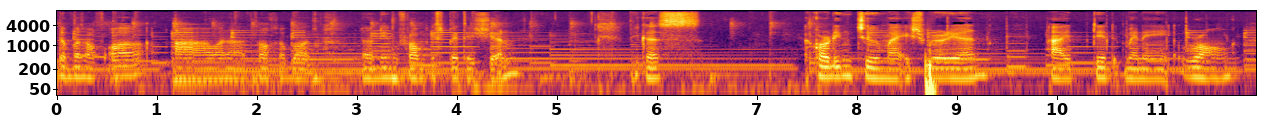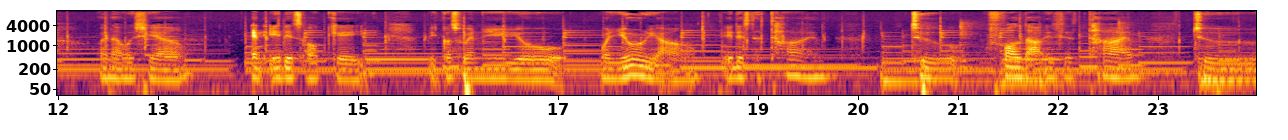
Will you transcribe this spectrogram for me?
the first of all i wanna talk about learning from expectation because according to my experience i did many wrong when i was young and it is okay because when you when you're young it is the time to fall down it is the time to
